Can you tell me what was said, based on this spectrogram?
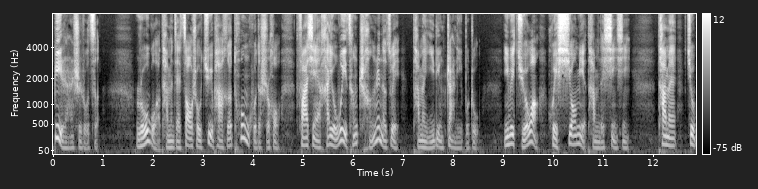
必然是如此。如果他们在遭受惧怕和痛苦的时候，发现还有未曾承认的罪，他们一定站立不住，因为绝望会消灭他们的信心，他们就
